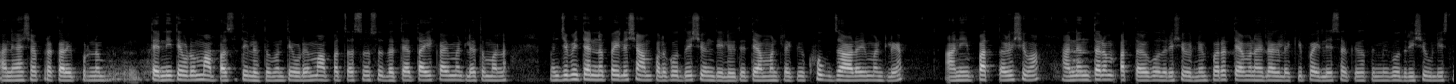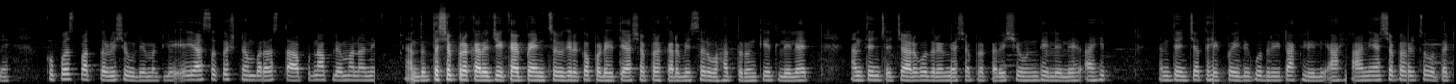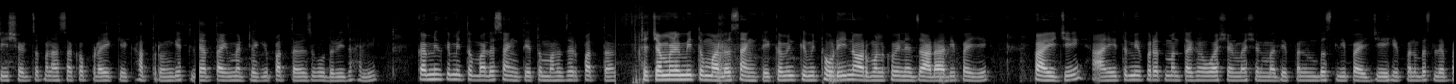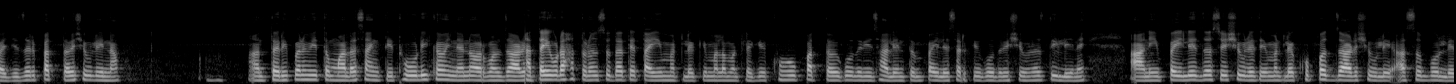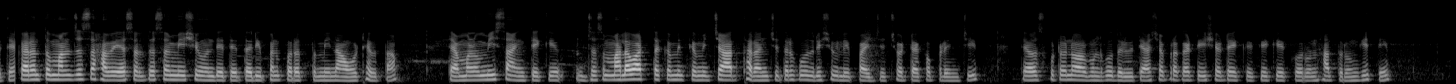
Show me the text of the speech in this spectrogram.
आणि अशा प्रकारे पूर्ण त्यांनी तेवढं मापाचं दिलं होतं पण तेवढ्या मापाचं असून सुद्धा त्या ताई काय म्हटल्या तुम्हाला म्हणजे मी त्यांना पहिले शॅम्पल गोदरे शिवून दिले होते. त्या म्हटल्या की खूप जाड आहे म्हटल्या. आणि पातळ शिवा. आणि नंतर पातळ गोदरे शिवले. परत त्या म्हणायला लागल्या की पहिल्यासारखं तुम्ही गोदरी शिवलीच नाही. खूपच पातळ शिवले म्हटले. हे असं कस्टमर असतं. आपण आपल्या मनाने आता तशा प्रकारे जे काय पॅन्टचे वगैरे कपडे आहेत ते अशा प्रकारे मी सर्व हातरून घेतलेले आहेत. आणि त्यांच्या चार गोदऱ्या मी अशा प्रकारे शिवून दिलेले आहेत. आणि त्यांच्यात एक पहिली गोदरी टाकलेली आहे. आणि अशा प्रकारचं होतं टी शर्टचं पण असा कपडा एक एक हातरून घेतला. ताई म्हटलं की पातळच गोदरी झाली. कमीत कमी तुम्हाला सांगते तुम्हाला जर पातळ त्याच्यामुळे मी तुम्हाला सांगते कमीत कमी थोडी नॉर्मल कोणी जाड आली पाहिजे. पाहिजे आणि तुम्ही परत म्हणता की वॉशिंग मशीनमध्ये पण बसली पाहिजे हे पण बसलं पाहिजे. जरी पातळ शिवली ना आणि तरी पण मी तुम्हाला सांगते थोडी का होईना नॉर्मल जाड. आता एवढं हातरून सुद्धा त्या ताई म्हटलं की मला म्हटलं की खूप पातळ गोदरी झाली आणि तुम्ही पहिल्यासारखी गोदरी शिवूनच दिली नाही. आणि पहिले जसे शिवले ते म्हटलं खूपच जाड शिवले असं बोलले ते. कारण तुम्हाला जसं हवे असेल तसं मी शिवून देते तरी पण परत तुम्ही नावं ठेवता. त्यामुळं मी सांगते की जसं मला वाटतं कमीत कमी चार थरांची तर गोदरी शिवली पाहिजे छोट्या कपड्यांची. त्यावेळेस कुठं नॉर्मल गोदर होती. अशा प्रकारे टी शर्ट एक एक एक एक करून हातरून घेते.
